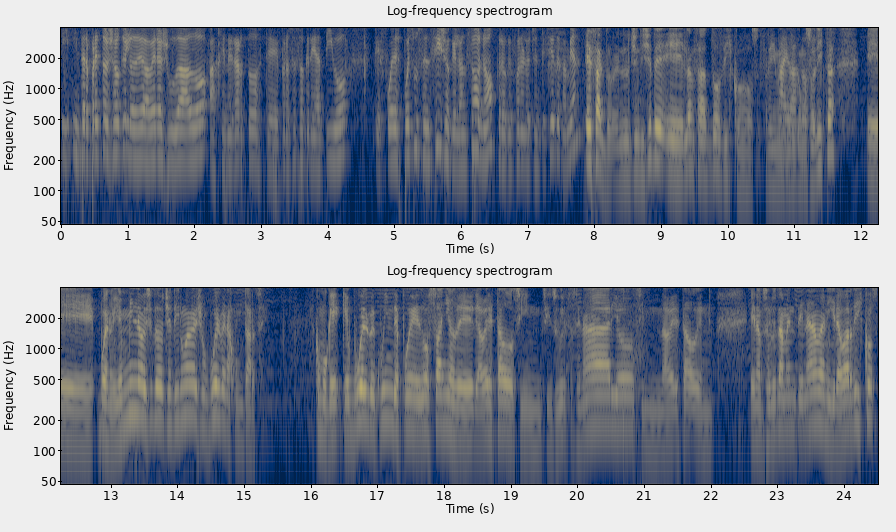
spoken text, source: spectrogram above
interpreto yo que lo debe haber ayudado a generar todo este proceso creativo, que fue después un sencillo que lanzó, ¿no? Creo que fue en el 87 también. Exacto, en el 87 eh, lanza dos discos Freddie Mercury va, como solista. Eh, bueno, y en 1989 ellos vuelven a juntarse. Es como que, que vuelve Queen después de dos años de, de haber estado sin, sin subirse a escenarios, sin haber estado en, en absolutamente nada, ni grabar discos.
